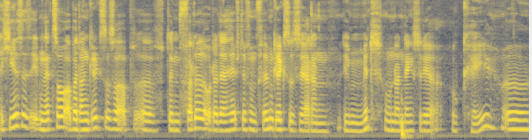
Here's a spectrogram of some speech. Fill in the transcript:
hier ist es eben nicht so, aber dann kriegst du so ab äh, dem Viertel oder der Hälfte vom Film kriegst du es ja dann eben mit und dann denkst du dir, okay, äh,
